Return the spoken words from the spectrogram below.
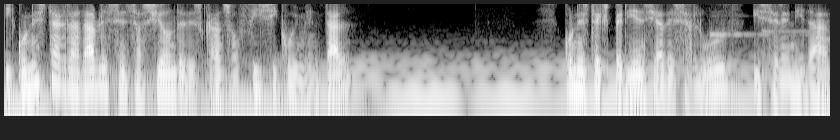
Y con esta agradable sensación de descanso físico y mental, con esta experiencia de salud y serenidad,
